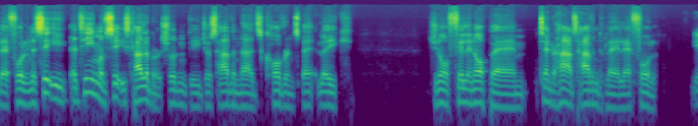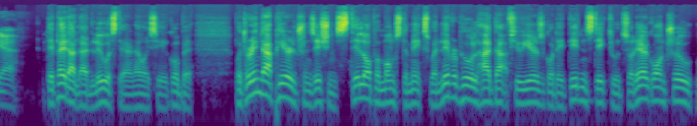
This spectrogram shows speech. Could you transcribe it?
left full, and the City, a team of City's caliber, shouldn't be just having lads covering spe- like, you know, filling up um, centre halves having to play left full. Yeah. They play that lad Lewis there now. I see a good bit, but they're in that period of transition, still up amongst the mix. When Liverpool had that a few years ago, they didn't stick to it, so they're going through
